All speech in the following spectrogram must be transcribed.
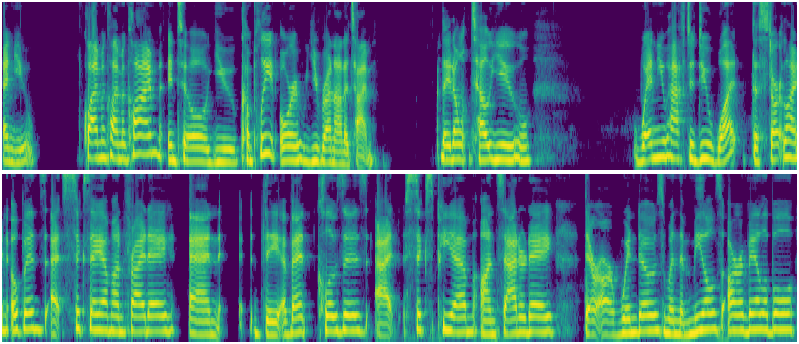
and you climb and climb and climb until you complete or you run out of time. They don't tell you when you have to do what. The start line opens at 6 a.m. on Friday and the event closes at 6 p.m. on Saturday. There are windows when the meals are available.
